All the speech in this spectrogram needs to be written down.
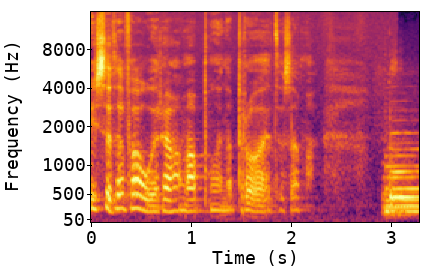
vissi það fáir að hann var búinn að prófa þetta sama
